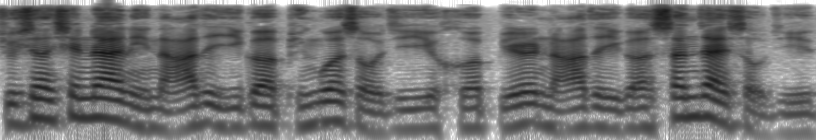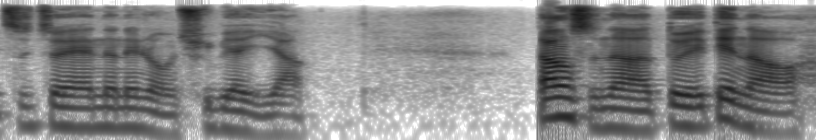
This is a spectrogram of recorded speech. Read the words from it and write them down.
就像现在你拿着一个苹果手机和别人拿着一个山寨手机之间的那种区别一样。当时呢，对电脑，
